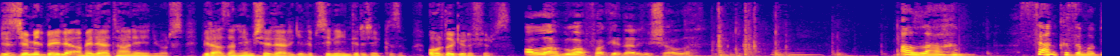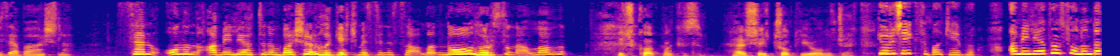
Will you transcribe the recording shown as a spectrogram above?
Biz Cemil Bey'le ameliyathaneye iniyoruz. Birazdan hemşireler gelip seni indirecek kızım. Orada görüşürüz. Allah muvaffak eder inşallah. Allah'ım sen kızımı bize bağışla. Sen onun ameliyatının başarılı geçmesini sağla. Ne olursun Allah'ım. Hiç korkma kızım. Her şey çok iyi olacak. Göreceksin bak Ebru. Ameliyatın sonunda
